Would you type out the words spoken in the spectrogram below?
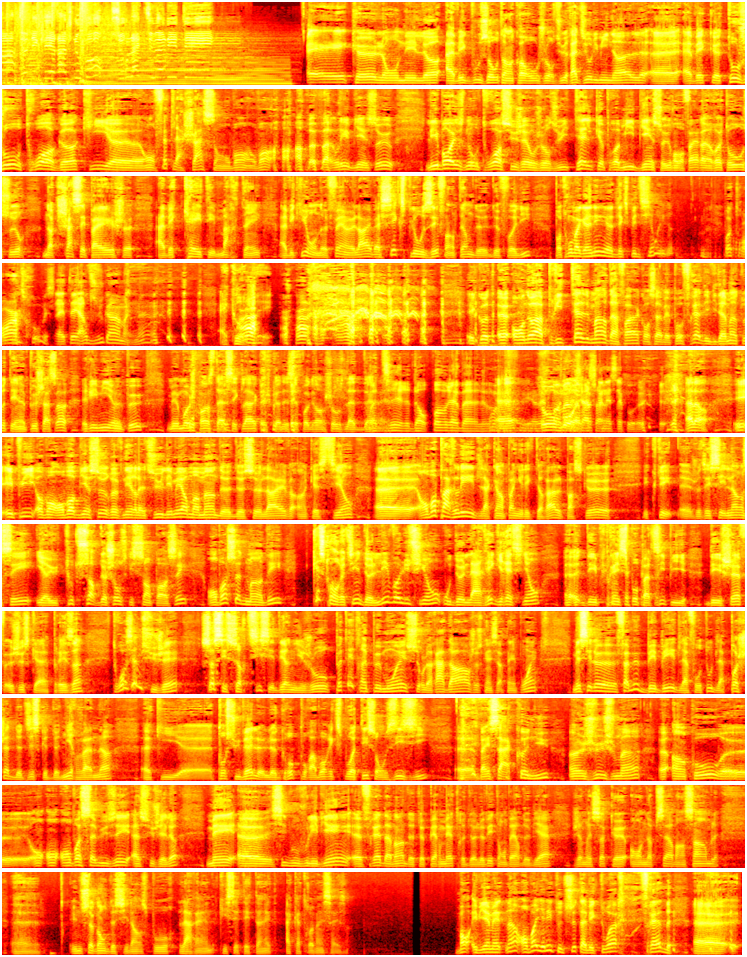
Un éclairage nouveau sur l'actualité. Et que l'on est là avec vous autres encore aujourd'hui, Radio Luminol, euh, avec toujours trois gars qui euh, ont fait la chasse. On va, on va en reparler, bien sûr. Les boys, nos trois sujets aujourd'hui, tels que promis, bien sûr, on va faire un retour sur notre chasse et pêche avec Kate et Martin, avec qui on a fait un live assez explosif en termes de, de folie. Pas trop magané euh, de l'expédition, les gars? Pas trop, pas trop, mais ça a été ardu quand même. Hein? Écoute, écoute, euh, on a appris tellement d'affaires qu'on savait pas. Fred, évidemment, toi, t'es un peu chasseur, Rémi un peu, mais moi, je pense que c'était assez clair que je connaissais pas grand-chose On là-dedans. va dire, non, pas vraiment. Là. Avait Oh, que je connaissais pas. là. Alors, et, et puis, on va, on va bien sûr revenir là-dessus. Les meilleurs moments de, de ce live en question. Euh, on va parler de la campagne électorale parce que, écoutez, euh, je veux dire, c'est lancé. Il y a eu toutes sortes de choses qui se sont passées. On va se demander qu'est-ce qu'on retient de l'évolution ou de la régression euh, des principaux partis puis des chefs jusqu'à présent? Troisième sujet, ça c'est sorti ces derniers jours, peut-être un peu moins sur le radar jusqu'à un certain point, mais c'est le fameux bébé de la photo de la pochette de disque de Nirvana euh, qui poursuivait le groupe pour avoir exploité son zizi. Euh, ben ça a connu un jugement euh, en cours. Euh, on, on- va s'amuser à ce sujet-là. Mais si vous voulez bien, Fred, avant de te permettre de lever ton verre de bière, j'aimerais ça qu'on observe ensemble une seconde de silence pour la reine qui s'est éteinte à 96 ans. Bon, et bien maintenant, on va y aller tout de suite avec toi, Fred. Euh,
